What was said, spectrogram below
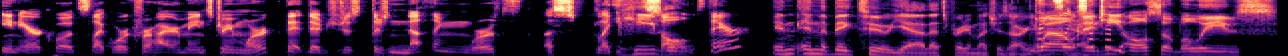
in air quotes like work for hire mainstream work. That there's just there's nothing worth a, like He salt there. In in the Big Two, yeah, that's pretty much his argument. Well, yeah. and he also believes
